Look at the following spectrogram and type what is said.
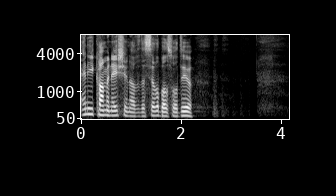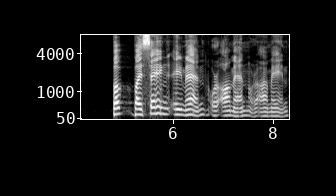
Any combination of the syllables will do. But by saying amen or amen or amen,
